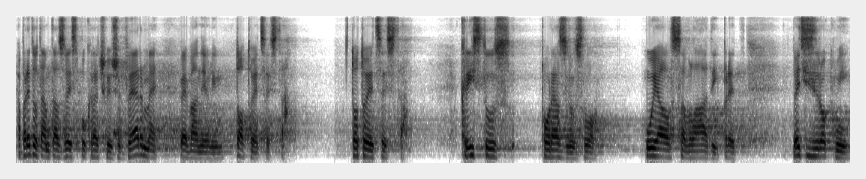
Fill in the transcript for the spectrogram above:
A preto tam tá zväz pokračuje, že verme v Evangelium. Toto je cesta. Toto je cesta. Kristus porazil zlo. Ujal sa vlády pred 2000 rokmi,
